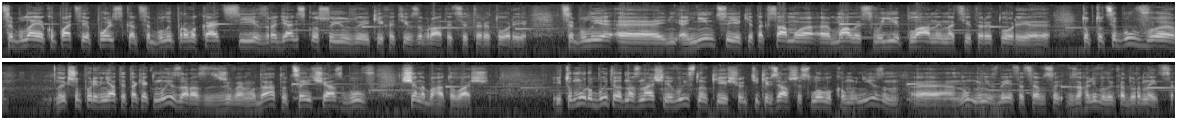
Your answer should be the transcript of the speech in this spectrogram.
Це була і окупація польська, це були провокації з радянського союзу, який хотів забрати ці території. Це були е, німці, які так само е, мали свої плани на ці території. Тобто, це був. е, Ну, якщо порівняти так, як ми зараз живемо, да, то цей час був ще набагато важчий. І тому робити однозначні висновки, що тільки взявши слово комунізм, е, ну мені здається, це взагалі велика дурниця.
